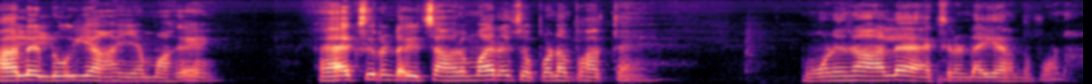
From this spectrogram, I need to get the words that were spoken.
ஹால லூயா என் மகன். ஆக்சிடெண்ட் ஆகிடுச்சு அவரை மாதிரி நான் சொப்பனை பார்த்தேன். மூணு நாளில் ஆக்சிடெண்ட் ஆகி இறந்து போனான்.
